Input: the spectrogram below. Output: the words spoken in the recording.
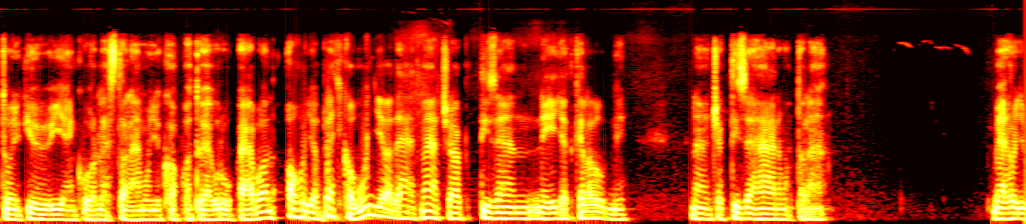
tudjuk jövő ilyenkor lesz talán mondjuk kapható Európában. Ahogy a pletyka mondja, de hát már csak 14-et kell aludni. Nem, csak 13-at talán. mert hogy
